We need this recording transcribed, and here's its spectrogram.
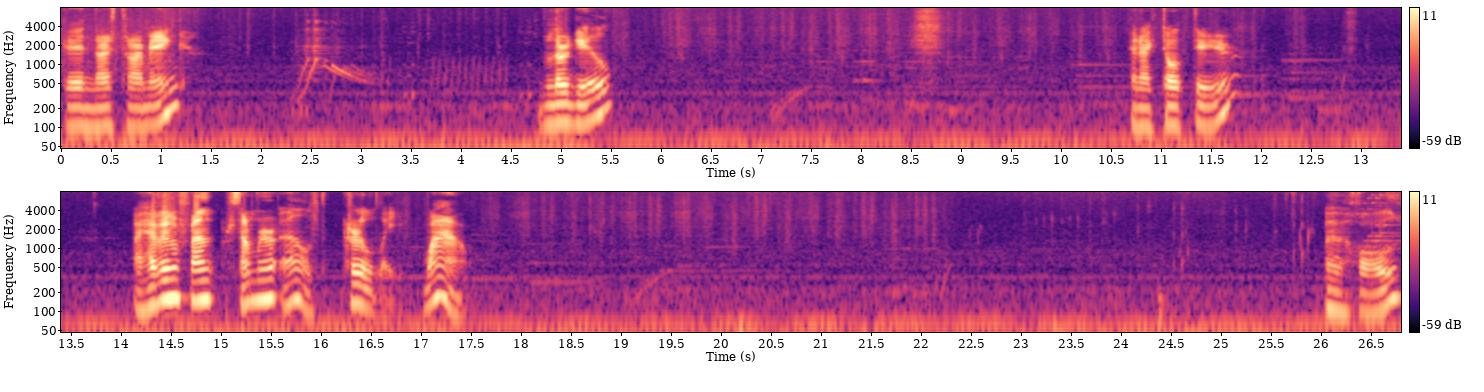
Okay, nice timing. Bluegill. Can I talk to you? I haven't found somewhere else currently. Wow. A hole?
